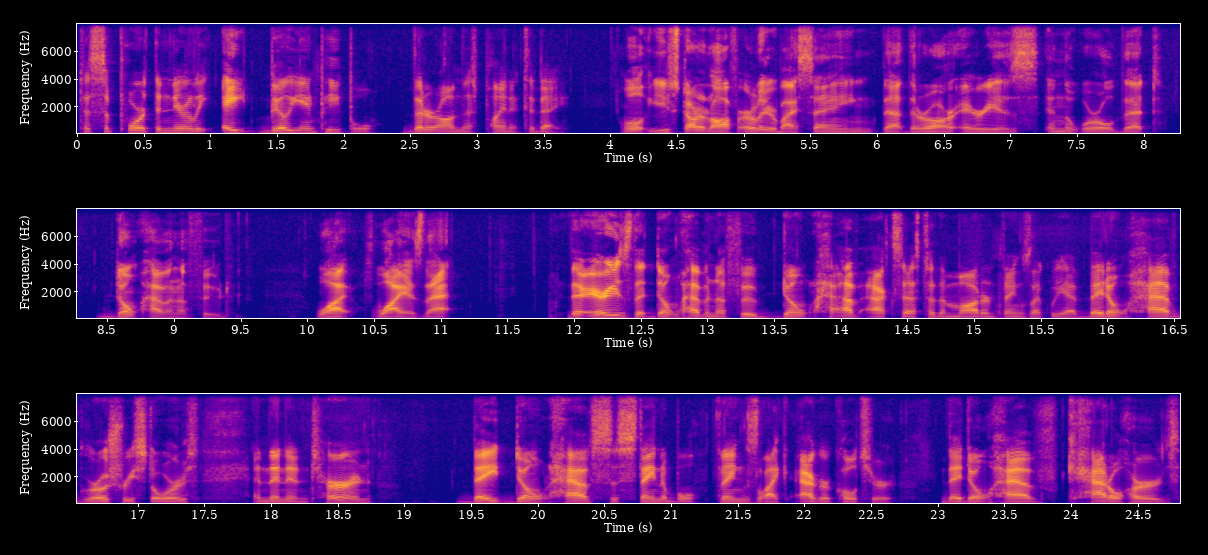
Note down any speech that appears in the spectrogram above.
to support the nearly 8 billion people that are on this planet today? Well, you started off earlier by saying that there are areas in the world that don't have enough food. Why why is that? the areas that don't have enough food don't have access to the modern things like we have. They don't have grocery stores. And then in turn, they don't have sustainable things like agriculture. They don't have cattle herds.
